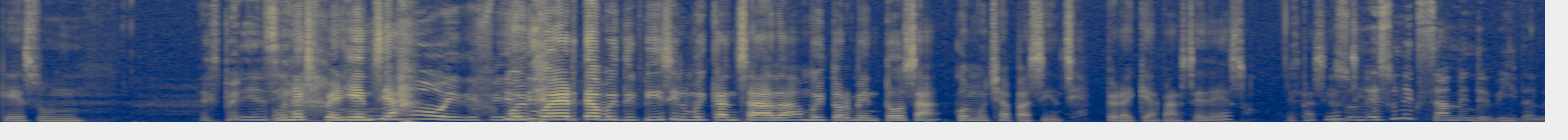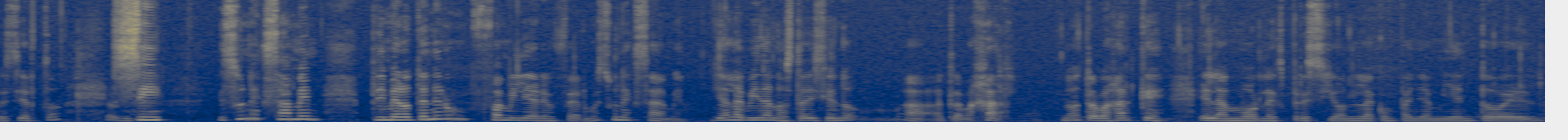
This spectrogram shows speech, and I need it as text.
que es un, Experiencia. Una experiencia muy difícil. muy fuerte, muy difícil, muy cansada, muy tormentosa, con mucha paciencia. Pero hay que armarse de eso, de Es paciencia. un, es un examen de vida, ¿no es cierto? Sí, Es un examen, primero tener un familiar enfermo, es un examen. Ya la vida nos está diciendo a, a trabajar, ¿no? ¿A trabajar qué? El amor, la expresión, el acompañamiento, el,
